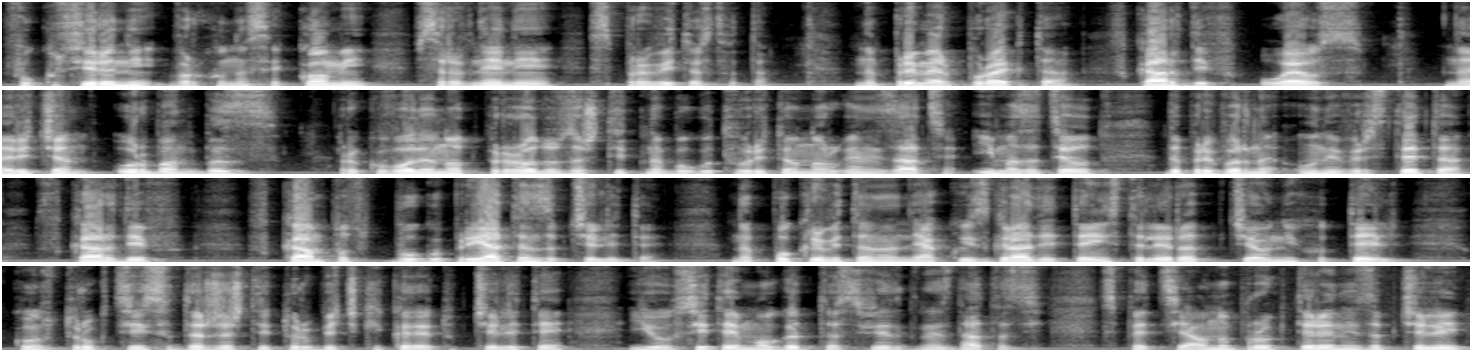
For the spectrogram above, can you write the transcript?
фокусирани върху насекоми в сравнение с правителствата. Например, проекта в Кардив, Уелс, наричан Urban Buzz, ръководен от природозащитна благотворителна организация, има за цел да превърне университета в Кардив в кампус благоприятен за пчелите. На покривите на някои сгради те инсталират пчелни хотели, конструкции съдържащи турбички, където пчелите и осите могат да свият гнездата си, специално проектирани за пчели,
